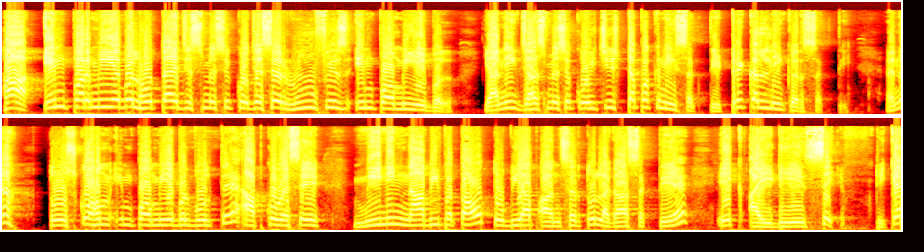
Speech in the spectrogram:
हाँ इम्परमिएबल होता है, जिसमें से कोई जैसे रूफ इज़ इम्पॉमिएबल यानी जिसमें से कोई चीज़ टपक नहीं सकती ट्रिकल नहीं कर सकती, है ना? तो उसको हम इंपॉमिएबल बोलते हैं। आपको वैसे मीनिंग ना भी पता हो तो भी आप आंसर तो लगा सकते हैं एक आईडीए से, ठीक है?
